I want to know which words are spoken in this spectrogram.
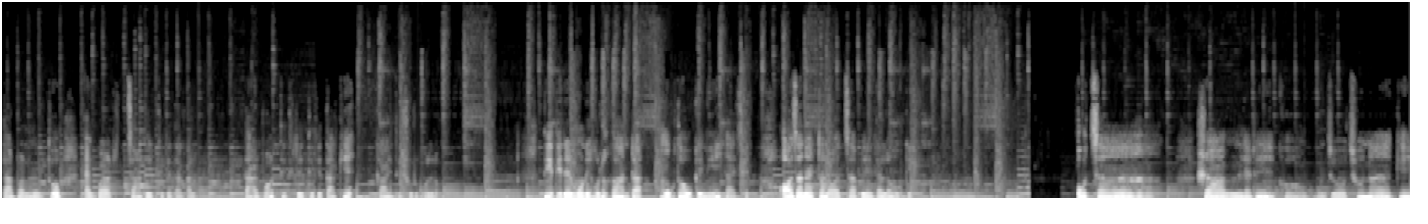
তারপর মুগ্ধ একবার চাঁদের দিকে তাকালো। তারপর তিতিরের দিকে তাকিয়ে গাইতে শুরু করল। তিতিরের মনে হলো গানটা মুগ্ধ ওকে নিয়েই গাইছে। অজানা একটা লজ্জা পেয়ে গেল ওকে। ও সামলে রেখো জোছনাকে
